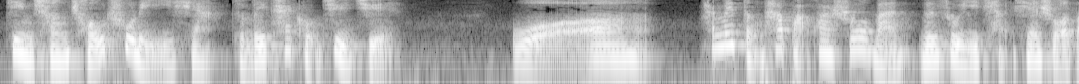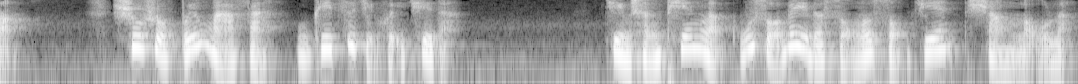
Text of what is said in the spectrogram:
敬成踌躇了一下，准备开口拒绝。我还没等他把话说完，文素怡抢先说道：“叔叔不用麻烦，我可以自己回去的。”敬成听了，无所谓的耸了耸肩，上楼了。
